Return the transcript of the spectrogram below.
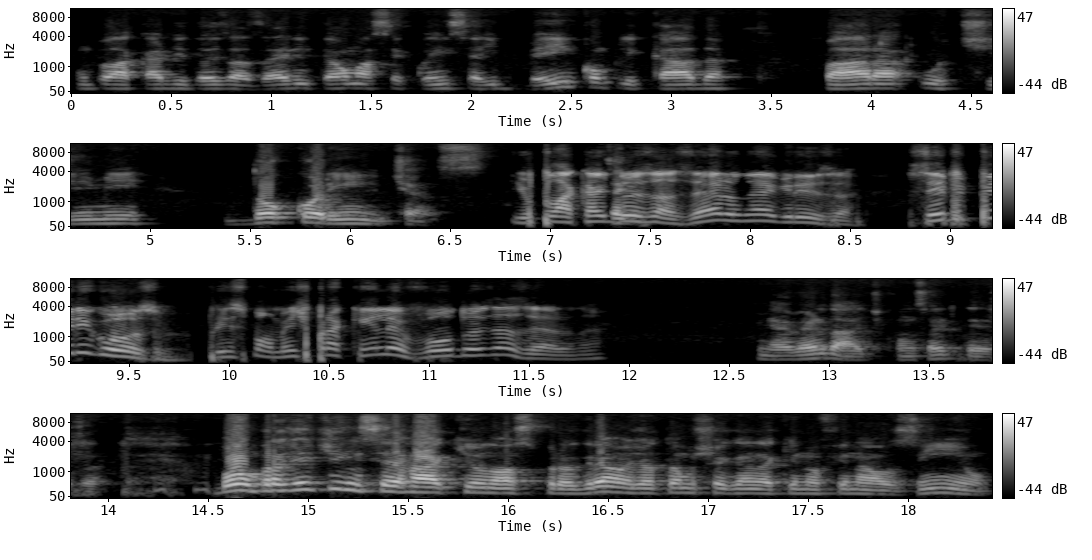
um placar de 2 a 0. Então, é uma sequência aí bem complicada para o time do Corinthians. E o placar de 2 a 0, né, Grisa? Sempre perigoso, principalmente para quem levou 2 a 0 né? É verdade, com certeza. Bom, para a gente encerrar aqui o nosso programa, já estamos chegando aqui no finalzinho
